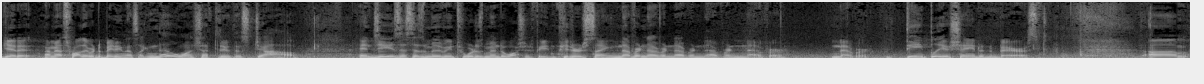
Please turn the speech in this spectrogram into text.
Get it? I mean, that's why they were debating this. Like, no one should have to do this job. And Jesus is moving toward his men to wash his feet. And Peter is saying, never, never, never, never, never, never. Deeply ashamed and embarrassed. Um,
